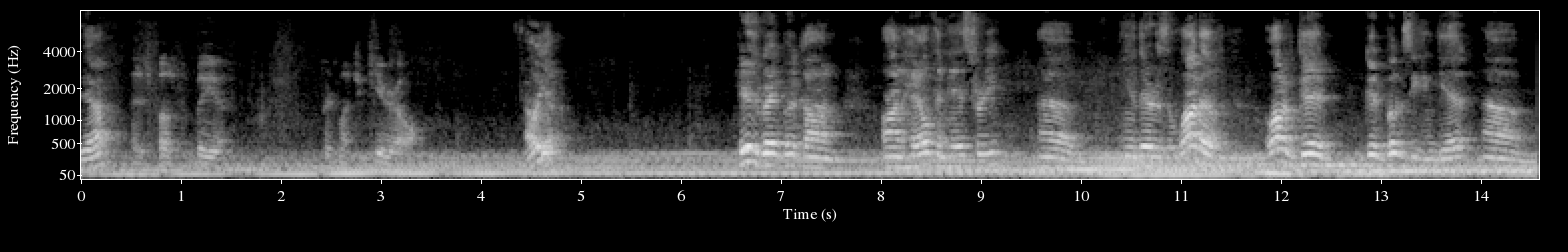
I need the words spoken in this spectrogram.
Yeah. It's supposed to be a pretty much a cure-all. Oh yeah. Here's a great book on on health and history. Uh, and there's a lot of lot of good good books you can get um,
